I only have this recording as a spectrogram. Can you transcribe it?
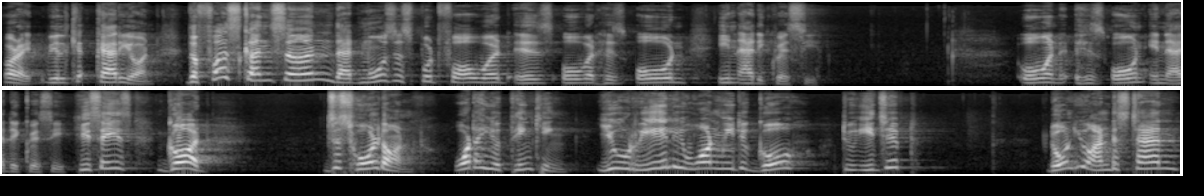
All right, we'll carry on. The first concern that Moses put forward is over his own inadequacy. Over his own inadequacy. He says, God, just hold on. What are you thinking? You really want me to go to Egypt? Don't you understand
